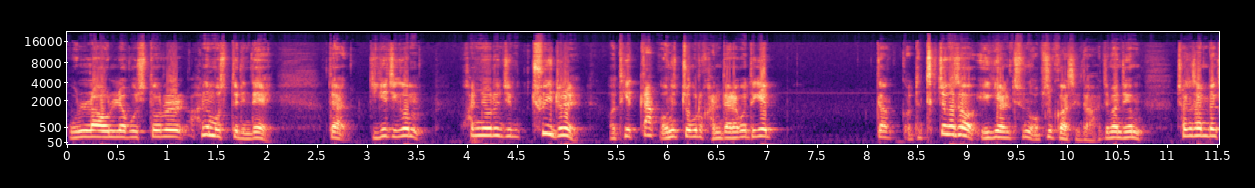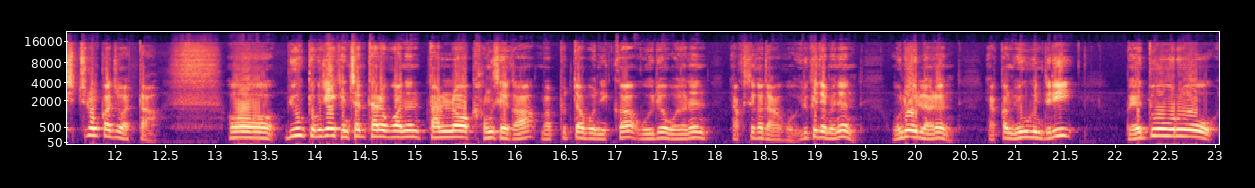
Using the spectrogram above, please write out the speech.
올라오려고 시도를 하는 모습들인데 자, 이게 지금 환율은 지금 추이를 어떻게 딱 어느 쪽으로 간다라고 되게 딱 어떤 특정해서 얘기할 수는 없을 것 같습니다. 하지만 지금 1317원까지 왔다. 어, 미국 경제가 괜찮다라고 하는 달러 강세가 맞붙다 보니까 오히려 원하는 약세가 나가고 이렇게 되면은 월요일 날은 약간 외국인들이 매도로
